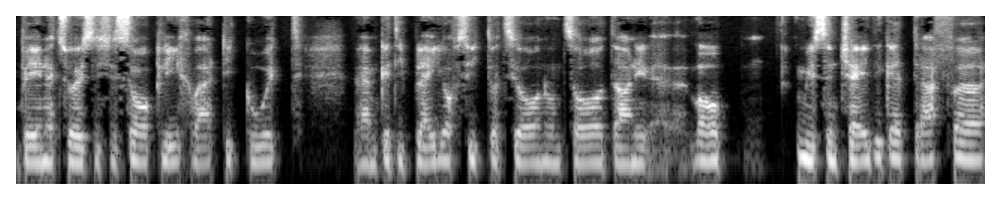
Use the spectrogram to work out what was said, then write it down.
bei zu uns ist es so gleichwertig gut. Ähm, die Playoff-Situation und so, da habe ich, äh, Entscheidungen treffen,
